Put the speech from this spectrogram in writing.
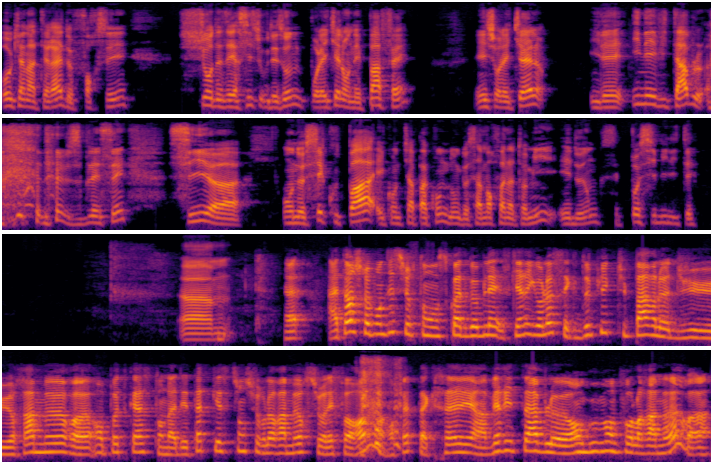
aucun intérêt de forcer sur des exercices ou des zones pour lesquelles on n'est pas fait, et sur lesquelles il est inévitable de se blesser si euh, on ne s'écoute pas et qu'on ne tient pas compte donc de sa morphoanatomie et de donc ses possibilités. Euh, euh, attends, je rebondis sur ton squat gobelet. Ce qui est rigolo, c'est que depuis que tu parles du rameur en podcast, on a des tas de questions sur le rameur sur les forums. en fait, tu as créé un véritable engouement pour le rameur.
